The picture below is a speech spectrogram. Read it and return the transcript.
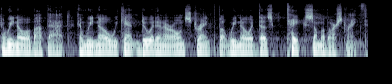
And we know about that. And we know we can't do it in our own strength, but we know it does take some of our strength.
